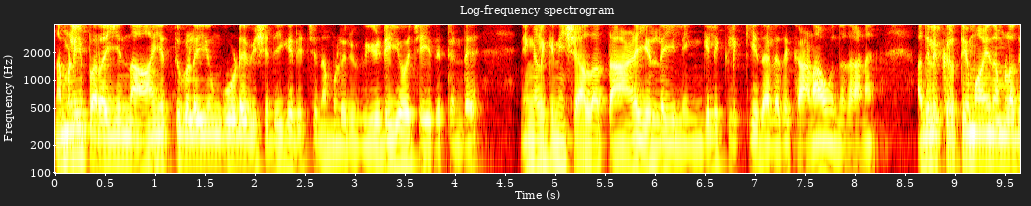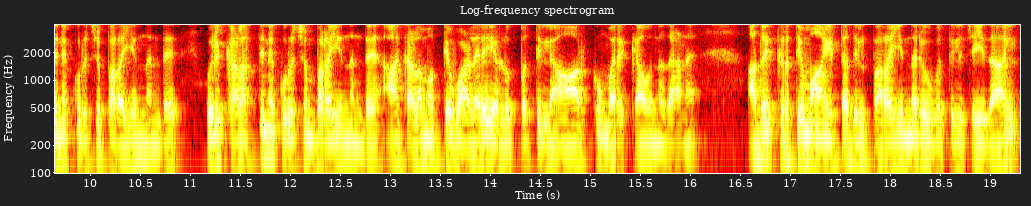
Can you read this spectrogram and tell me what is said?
നമ്മൾ ഈ പറയുന്ന ആയത്തുകളെയും കൂടെ വിശദീകരിച്ച് നമ്മളൊരു വീഡിയോ ചെയ്തിട്ടുണ്ട്. നിങ്ങൾക്ക് നിഷാല താഴെയുള്ള ഈ ലിങ്കിൽ ക്ലിക്ക് ചെയ്താൽ അത് കാണാവുന്നതാണ്. അതിൽ കൃത്യമായി നമ്മൾ അതിനെക്കുറിച്ച് പറയുന്നുണ്ട്. ഒരു കളത്തിനെക്കുറിച്ചും പറയുന്നുണ്ട്. ആ കളമൊക്കെ വളരെ എളുപ്പത്തിൽ ആർക്കും വരയ്ക്കാവുന്നതാണ്. അത് കൃത്യമായിട്ട് അതിൽ പറയുന്ന രൂപത്തിൽ ചെയ്താൽ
